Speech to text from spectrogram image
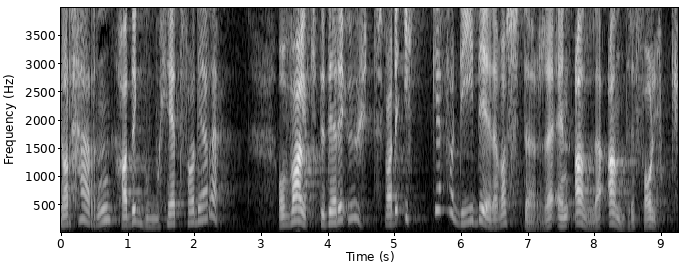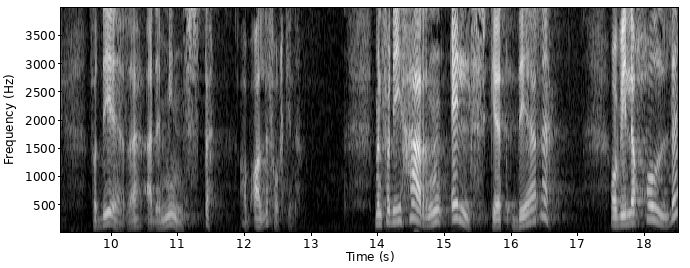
Når Herren hadde godhet for dere og valgte dere ut, var det ikke fordi dere var større enn alle andre folk, for dere er det minste av alle folkene. Men fordi Herren elsket dere og ville holde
